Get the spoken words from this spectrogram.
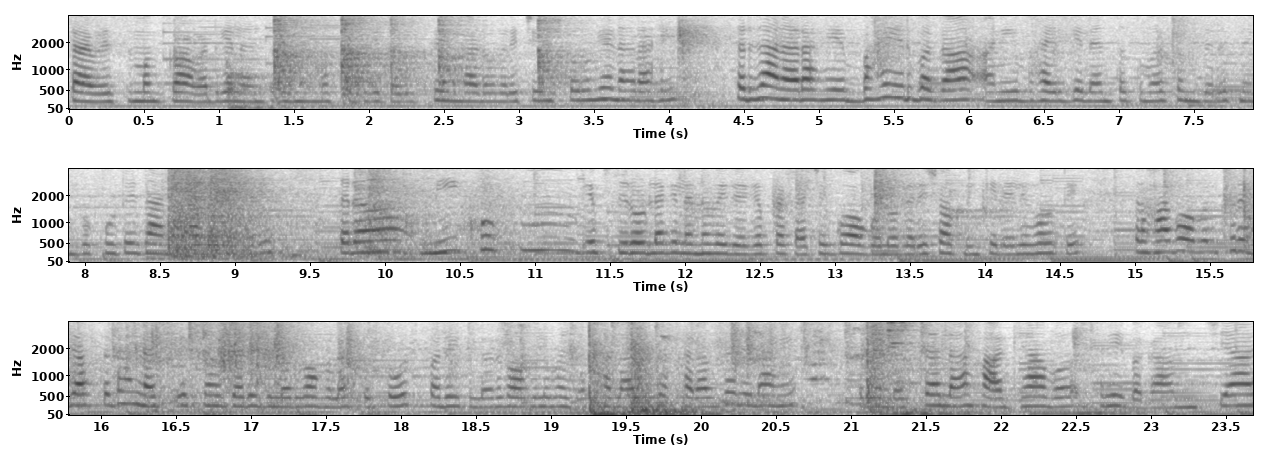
त्यावेळेस मग गावात गेल्यानंतर मी मस्त त्याचं स्क्रीन गार्ड वगैरे चेंज करून घेणार आहे. तर जाणार आहे बाहेर बघा. आणि बाहेर गेल्यानंतर तुम्हाला समजेलच नेमकं कुठे जाणार आहे वगैरे. तर मी खूप एफ सी रोडला गेल्यानं वेगवेगळ्या प्रकारचे गॉगल वगैरे शॉपिंग केलेले होते. तर हा गॉगल खरं जास्त घालण्यात येत नव्हता. रेग्युलर गॉगल असतो तोच पण रेग्युलर गॉगल माझा खराब खराब झालेला आहे तर चला हा घ्यावं. तर हे बघा आमच्या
